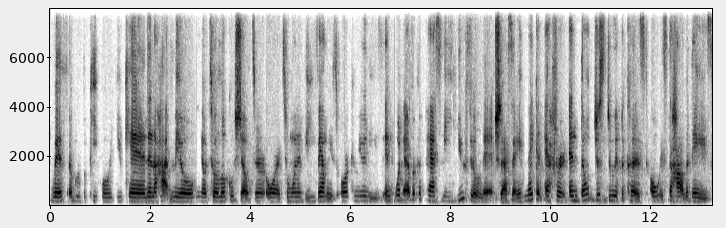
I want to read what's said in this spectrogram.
with a group of people. You can send a hot meal, you know, to a local shelter or to one of these families or communities in whatever capacity you feel led, should I say. Make a an effort and don't just do it because, oh, it's the holidays.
